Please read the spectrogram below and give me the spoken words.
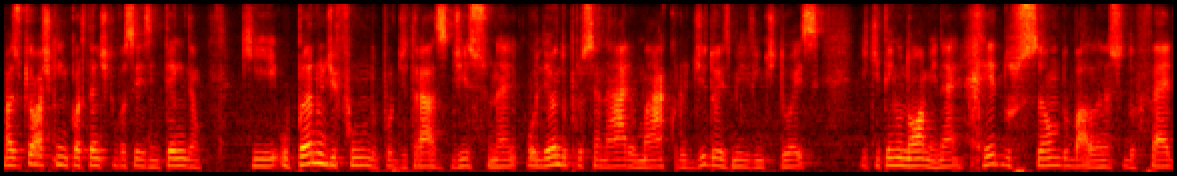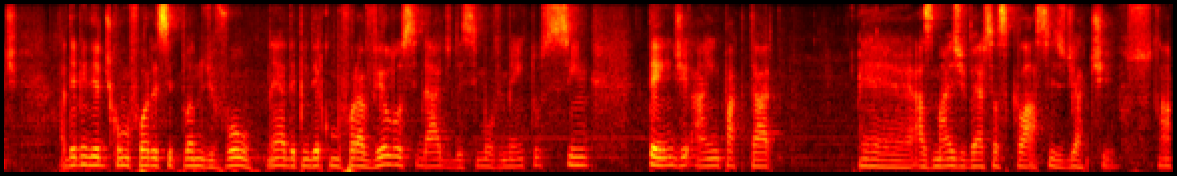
Mas o que eu acho que é importante que vocês entendam que o pano de fundo por detrás disso, né, olhando para o cenário macro de 2022 e que tem o nome, né, redução do balanço do Fed, a depender de como for esse plano de voo, né, a depender como for a velocidade desse movimento, sim, tende a impactar é, as mais diversas classes de ativos, tá?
